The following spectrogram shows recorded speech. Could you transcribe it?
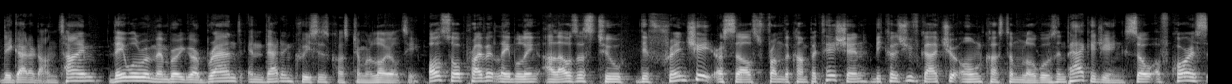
they got it on time, they will remember your brand and that increases customer loyalty. Also, private labeling allows us to differentiate ourselves from the competition because you've got your own custom logos and packaging. So of course,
